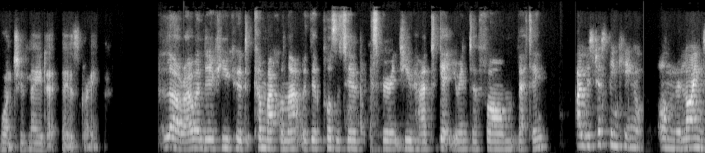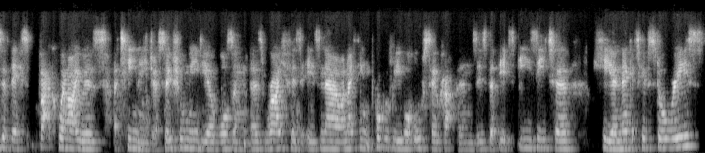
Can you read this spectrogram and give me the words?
once you've made it, it is great. Lara, I wonder if you could come back on that with the positive experience you had to get you into farm vetting. I was just thinking on the lines of this back when I was a teenager, social media wasn't as rife as it is now. And I think probably what also happens is that it's easy to hear negative stories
